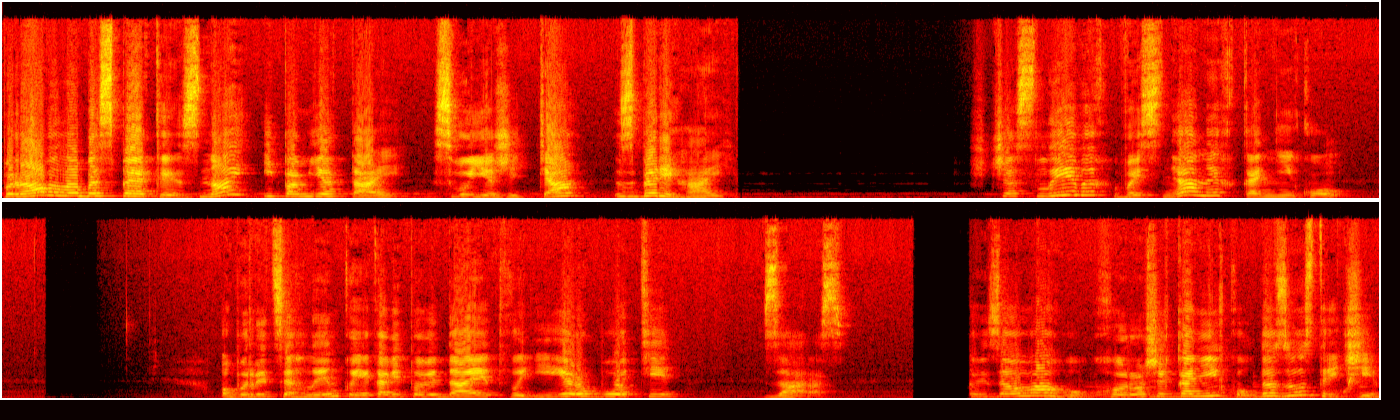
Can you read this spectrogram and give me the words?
Правила безпеки знай і пам'ятай, своє життя зберігай. Щасливих весняних канікул! Обери цеглинку, яка відповідає твоїй роботі зараз. Дякую за увагу! Хороших канікул! До зустрічі!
